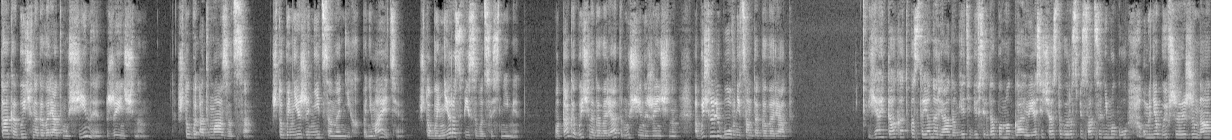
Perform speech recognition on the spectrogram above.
Так обычно говорят мужчины женщинам, чтобы отмазаться, чтобы не жениться на них, понимаете? Чтобы не расписываться с ними. Вот так обычно говорят мужчины женщинам. Обычно любовницам так говорят. Я и так от постоянно рядом, я тебе всегда помогаю, я сейчас с тобой расписаться не могу. У меня бывшая жена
